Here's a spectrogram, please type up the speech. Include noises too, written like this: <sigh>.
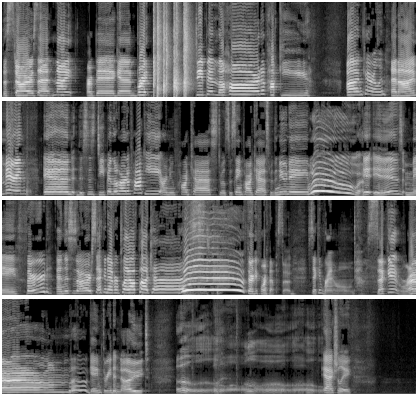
The stars at night are big and bright, deep in the heart of hockey. I'm Carolyn, And I'm Marin. and this is Deep in the Heart of Hockey, our new podcast. Well, it's the same podcast with a new name. Woo! It is May 3rd, and this is our second ever playoff podcast. Woo! 34th episode. Second round. Second round. Woo, game three tonight. Actually,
